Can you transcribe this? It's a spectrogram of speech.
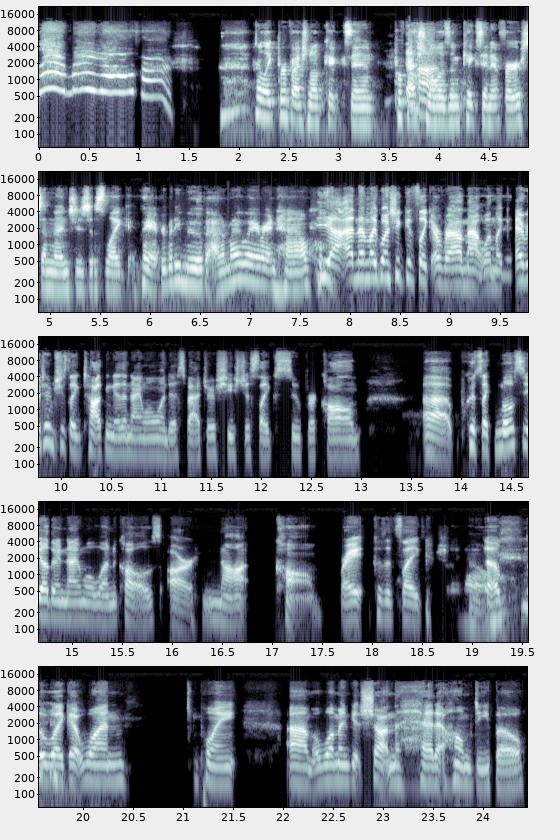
Let me over. Her like professional kicks in, Uh-huh. professionalism kicks in at first, and then she's just like, "Okay, everybody, move out of my way right now." Yeah. And then like when she gets like around that one, like every time she's like talking to the 911 dispatcher, she's just like super calm. Uh, because like most of the other 911 calls are not calm, right? Because it's like No. the, the like at one point um, a woman gets shot in the head at home depot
